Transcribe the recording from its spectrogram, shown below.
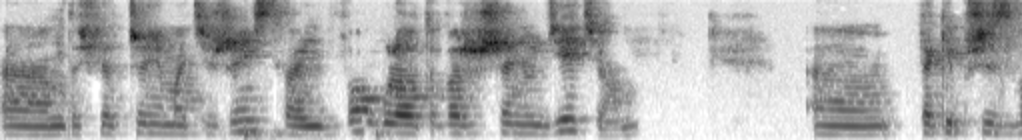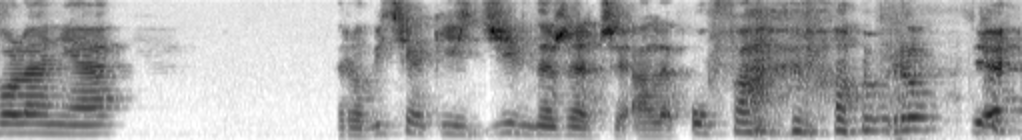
e, doświadczeniu macierzyństwa i w ogóle o towarzyszeniu dzieciom. E, takie przyzwolenie, robicie jakieś dziwne rzeczy, ale ufamy wam, róbcie.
